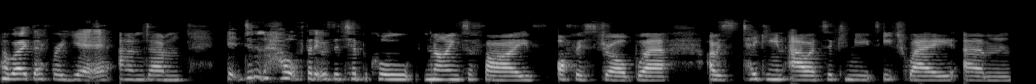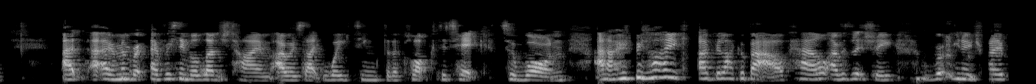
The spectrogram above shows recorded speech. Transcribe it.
I worked there for a year and, um, it didn't help that it was a typical nine to five office job where I was taking an hour to commute each way. Um, I, I remember every single lunchtime I was like waiting for the clock to tick to one, and I'd be like, I'd be like a bat out of hell. I was literally, you know, trying to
